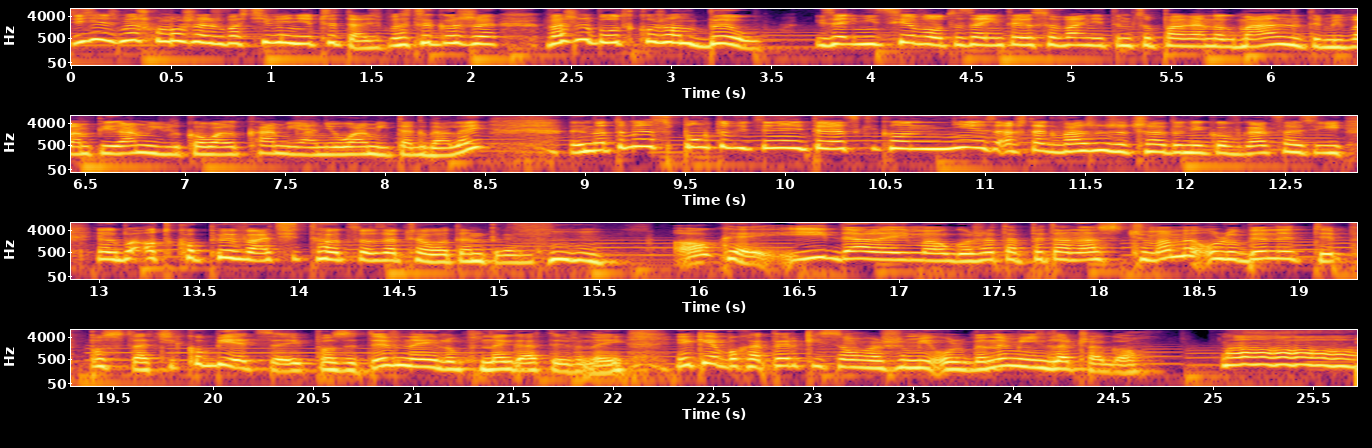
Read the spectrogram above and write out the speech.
Dzisiaj Zmierzchu można już właściwie nie czytać, dlatego że ważne było tylko, że on był i zainicjował to zainteresowanie tym, co paranormalne, tymi wampirami, wilkołakami, aniołami i tak dalej. Natomiast z punktu widzenia literackiego on nie jest aż tak ważny, że trzeba do niego wracać i jakby odkopywać to, co zaczęło ten trend. Okej, okay. i dalej Małgorzata pyta nas, czy mamy ulubiony typ postaci kobiecej, pozytywnej lub negatywnej? Jakie bohaterki są waszymi ulubionymi i dlaczego? O,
